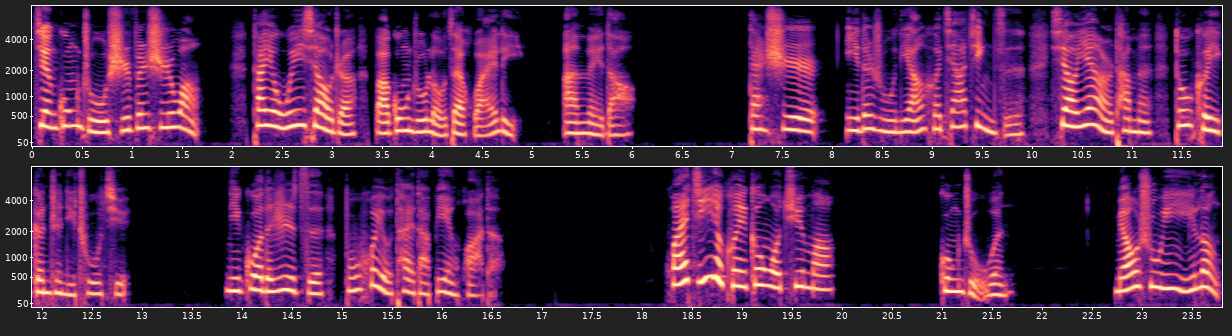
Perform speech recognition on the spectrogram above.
见公主十分失望，他又微笑着把公主搂在怀里，安慰道：“但是你的乳娘和嘉靖子、笑嫣儿他们都可以跟着你出去，你过的日子不会有太大变化的。”怀吉也可以跟我去吗？公主问。苗淑仪一愣，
